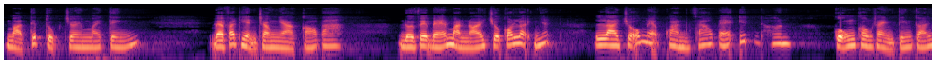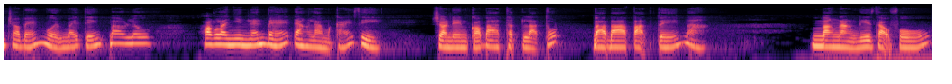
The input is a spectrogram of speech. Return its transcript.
mà tiếp tục chơi máy tính. Bé phát hiện trong nhà có ba. Đối với bé mà nói chỗ có lợi nhất là chỗ mẹ quản giáo bé ít hơn, cũng không rảnh tính toán cho bé ngồi máy tính bao lâu, hoặc là nhìn lén bé đang làm cái gì. Cho nên có ba thật là tốt, ba ba vạn tuế mà. Mang nàng đi dạo phố,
